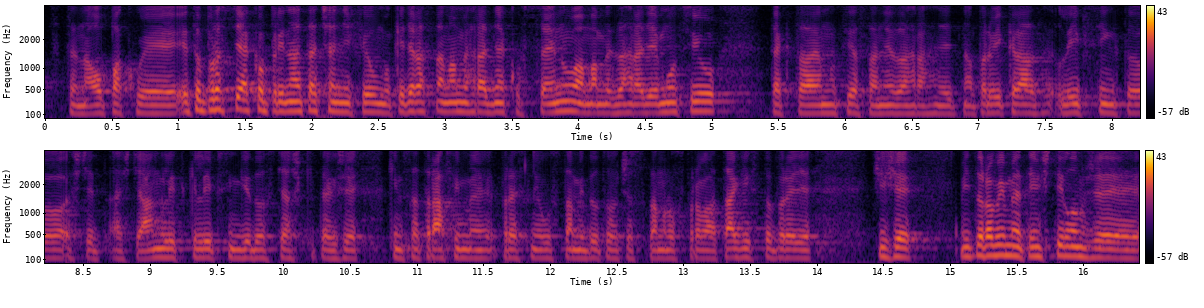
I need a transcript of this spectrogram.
scéna opakuje. Je to proste ako pri natáčaní filmu. Keď raz tam máme hrať nejakú scénu a máme zahrať emóciu, tak tá emócia sa nezahrá hneď na prvýkrát. Lip sync to, ešte, a ešte anglický lip sync je dosť ťažký, takže kým sa trafíme presne ústami do toho, čo sa tam rozpráva, takisto prejde. Čiže my to robíme tým štýlom, že e,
